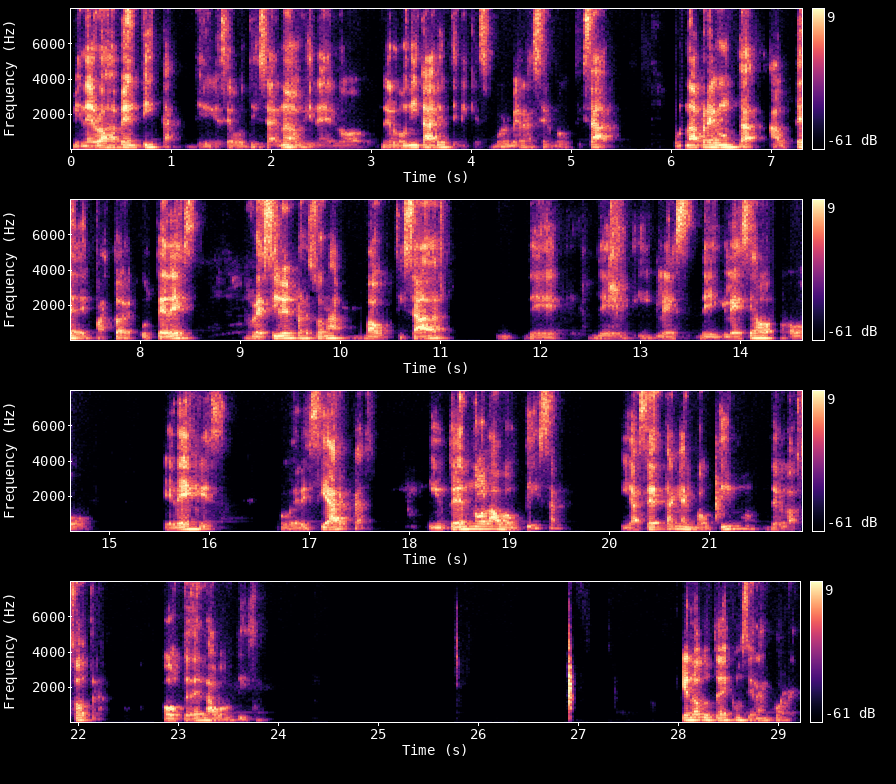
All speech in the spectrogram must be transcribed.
Viene los adventistas, tiene que ser bautizado de nuevo. Viene de los, de los unitarios, tiene que volver a ser bautizado. Una pregunta a ustedes, pastores. ¿Ustedes reciben personas bautizadas de, de, iglesia, de iglesia o, herejes o heresiarcas y ustedes no la bautizan y aceptan el bautismo de las otras o ustedes la bautizan? ¿Qué es lo que ustedes consideran correcto?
